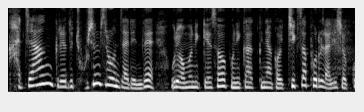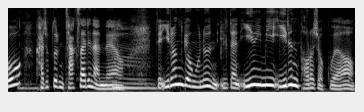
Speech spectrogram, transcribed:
가장 그래도 조심스러운 자리인데 우리 어머니께서 보니까 그냥 거의 직사포를 날리셨고 가족들은 작살이 났네요. 음. 이제 이런 경우는 일단 이미 일은 벌어졌고요.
